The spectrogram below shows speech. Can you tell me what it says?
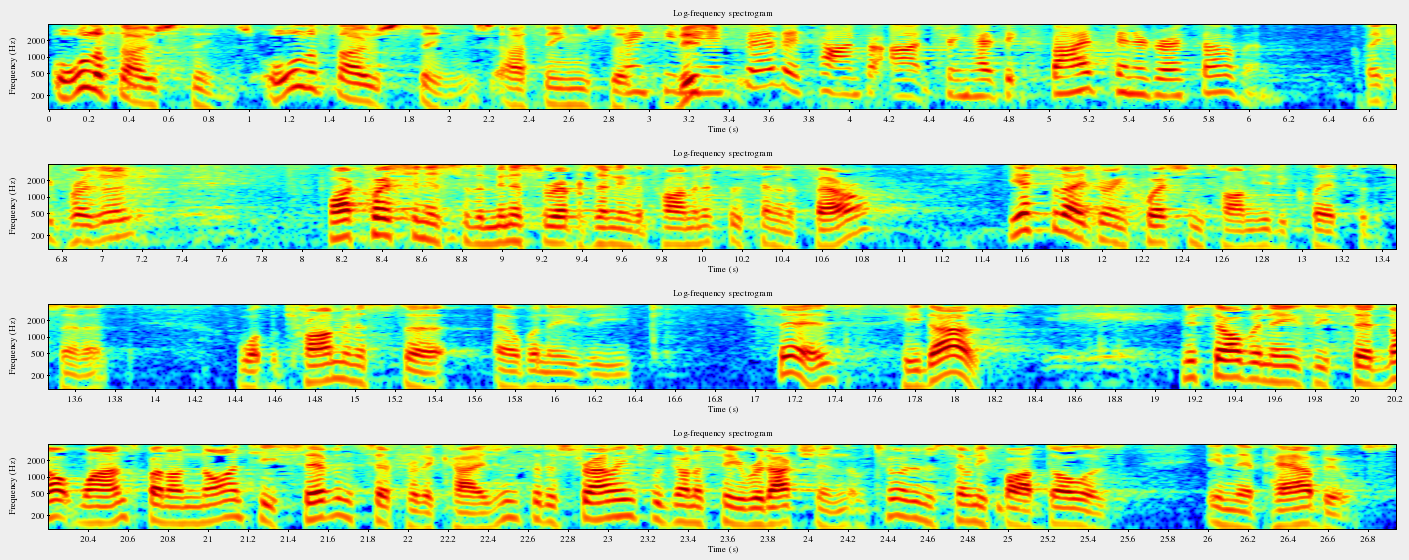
all of those things, all of those things are things that Thank you, this Minister. The time for answering has expired. Senator O'Sullivan. Thank you, President. My question is to the Minister representing the Prime Minister, Senator Farrell. Yesterday, during question time, you declared to the Senate what the Prime Minister Albanese says he does. Mr Albanese said not once but on 97 separate occasions that Australians were going to see a reduction of $275 in their power bills.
